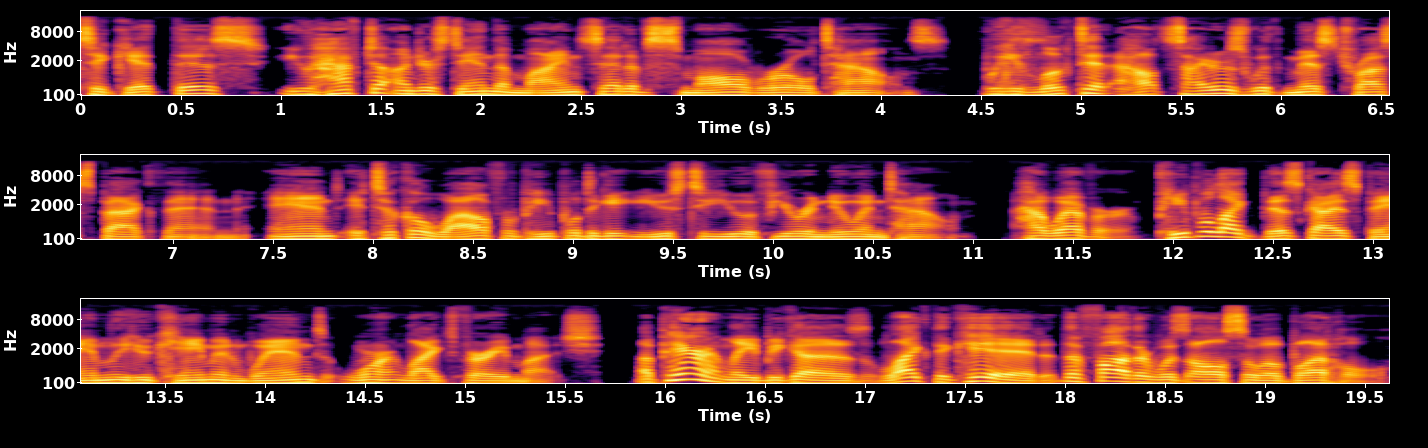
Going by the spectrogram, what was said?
To get this, you have to understand the mindset of small rural towns. We looked at outsiders with mistrust back then, and it took a while for people to get used to you if you were new in town. However, people like this guy's family who came and went weren't liked very much. Apparently, because, like the kid, the father was also a butthole.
